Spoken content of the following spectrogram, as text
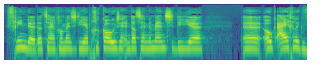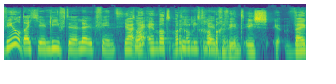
vrienden, dat zijn gewoon mensen die je hebt gekozen. En dat zijn de mensen die je eh, ook eigenlijk wil dat je liefde leuk vindt. Ja, nou, en wat, wat ik ook het grappige vind, is... eh, Wij,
